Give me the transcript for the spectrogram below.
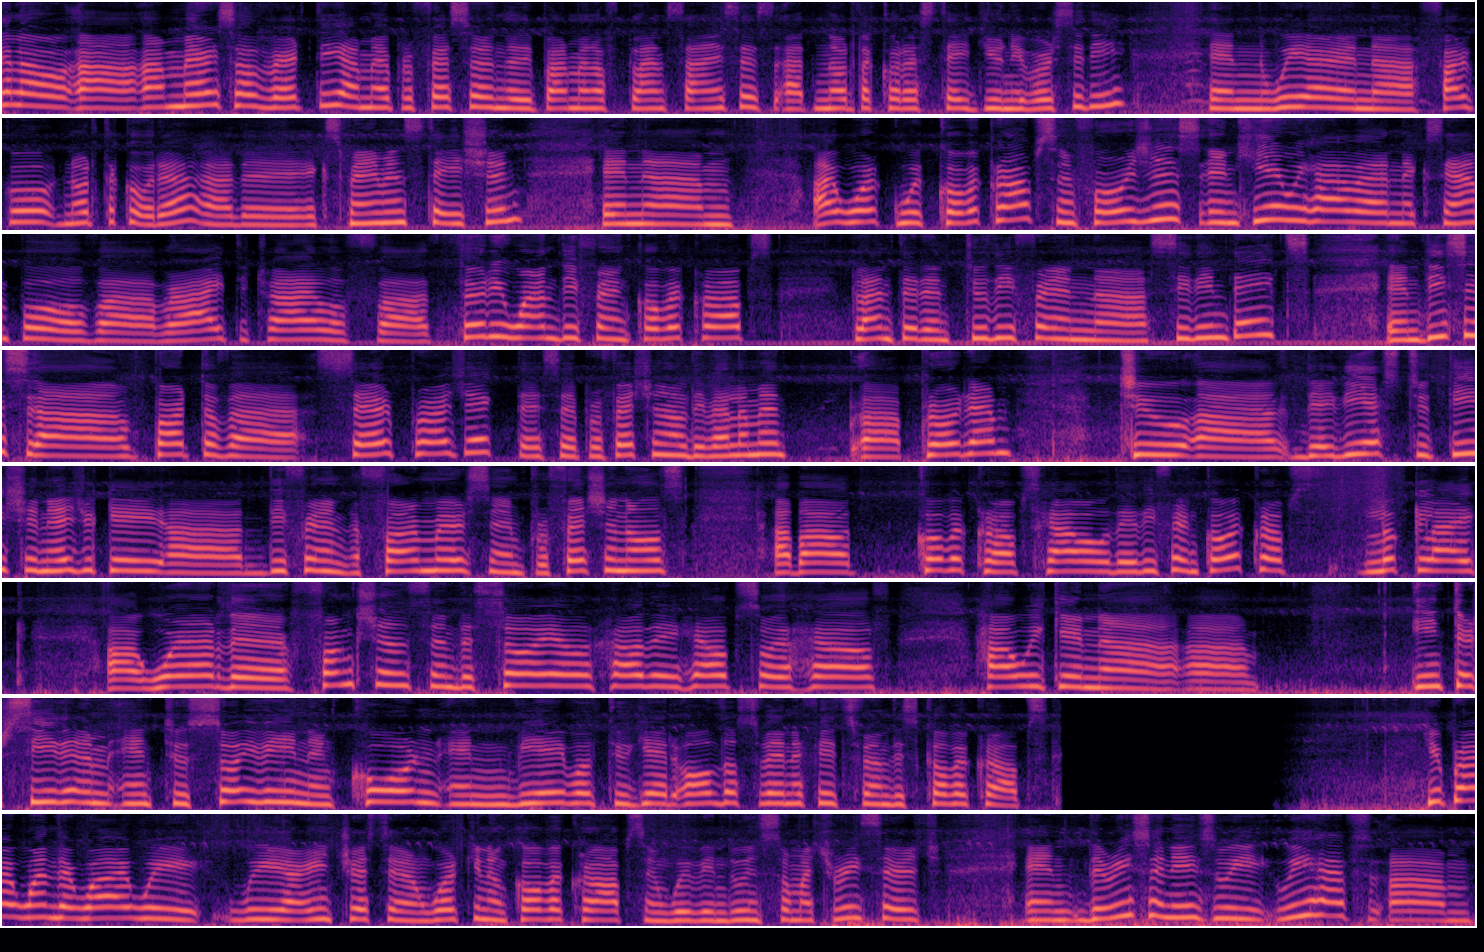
Hello, uh, I'm Marisol Berti. I'm a professor in the Department of Plant Sciences at North Dakota State University. And we are in uh, Fargo, North Dakota at the experiment station. And um, I work with cover crops and forages. And here we have an example of a variety trial of uh, 31 different cover crops planted in two different uh, seeding dates. And this is uh, part of a SARE project. It's a professional development uh, program to uh, the idea is to teach and educate uh, different farmers and professionals about cover crops, how the different cover crops look like, uh, what are their functions in the soil, how they help soil health, how we can uh, uh, interseed them into soybean and corn and be able to get all those benefits from these cover crops. You probably wonder why we, we are interested in working on cover crops and we've been doing so much research. And the reason is we, we have um,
